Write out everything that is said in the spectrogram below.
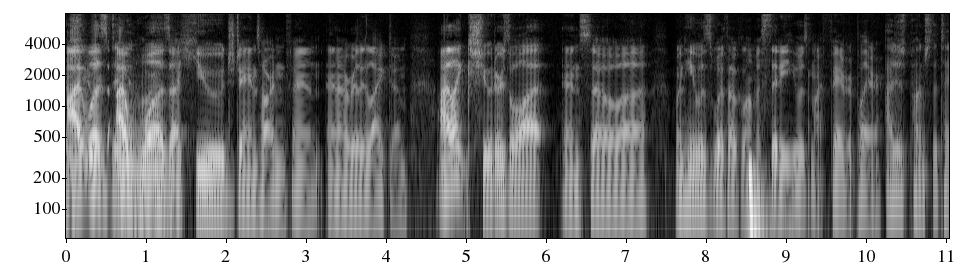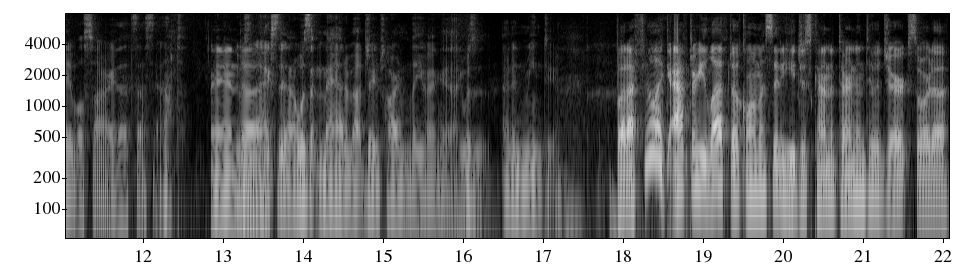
I was I digging was a huge James Harden fan, and I really liked him. I like shooters a lot, and so uh, when he was with Oklahoma City, he was my favorite player. I just punched the table. Sorry, that's that sound. And It was uh, an accident. I wasn't mad about James Harden leaving. It was I didn't mean to. but I feel like after he left Oklahoma City, he just kind of turned into a jerk, sorta.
